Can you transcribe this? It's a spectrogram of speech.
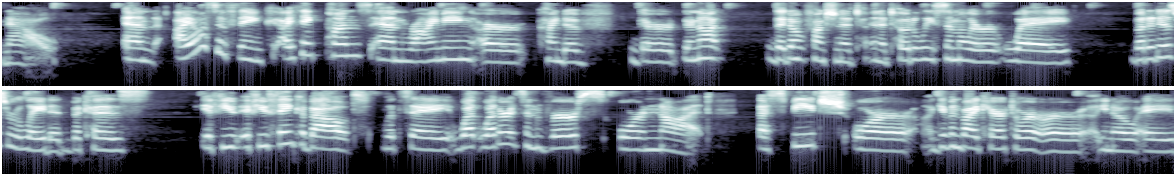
now and I also think I think puns and rhyming are kind of they're they're not they don't function in a totally similar way, but it is related because if you if you think about let's say what, whether it's in verse or not, a speech or given by a character or you know a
